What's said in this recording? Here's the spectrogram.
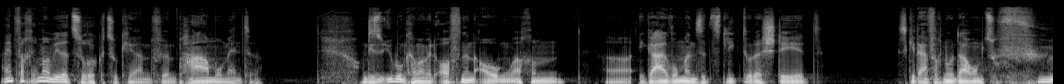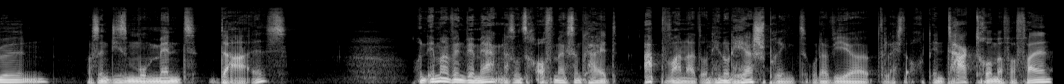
Einfach immer wieder zurückzukehren für ein paar Momente. Und diese Übung kann man mit offenen Augen machen, äh, egal wo man sitzt, liegt oder steht. Es geht einfach nur darum zu fühlen, was in diesem Moment da ist und immer wenn wir merken, dass unsere Aufmerksamkeit abwandert und hin und her springt oder wir vielleicht auch in Tagträume verfallen,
